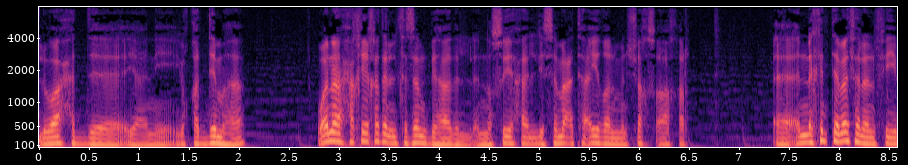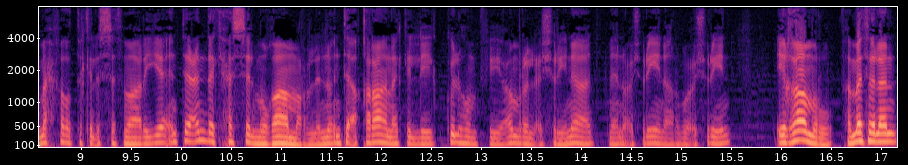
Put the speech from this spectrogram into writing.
الواحد آه، يعني يقدمها وأنا حقيقة التزمت بهذا النصيحة اللي سمعتها أيضا من شخص آخر. آه، إنك أنت مثلا في محفظتك الاستثمارية أنت عندك حس المغامر لأنه أنت أقرانك اللي كلهم في عمر العشرينات 22 24 يغامروا. فمثلا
